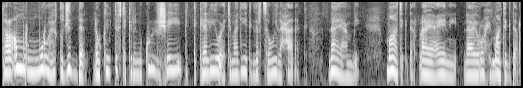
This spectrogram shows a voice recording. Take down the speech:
ترى أمر مرهق جدا. لو كنت تفتكر أن كل شيء باتكالية واعتمادية تقدر تسويه لحالك. لا يا عمي ما تقدر. لا يا عيني لا يا روحي ما تقدر.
